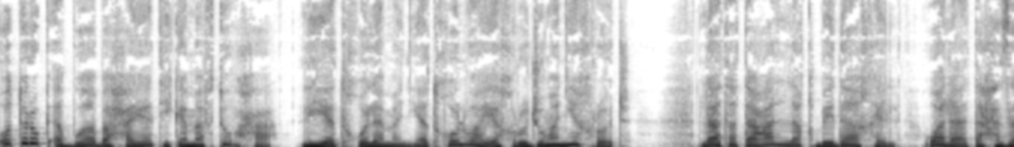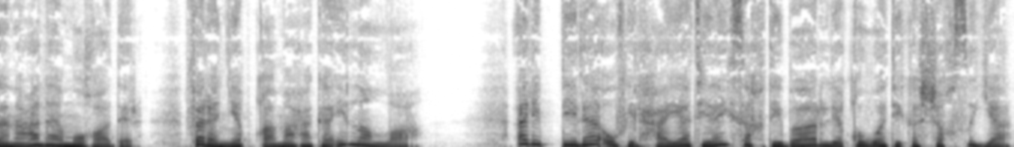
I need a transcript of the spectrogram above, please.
اترك أبواب حياتك مفتوحة ليدخل من يدخل ويخرج من يخرج. لا تتعلق بداخل ولا تحزن على مغادر. فلن يبقى معك إلا الله. الابتلاء في الحياة ليس اختبار لقوتك الشخصية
